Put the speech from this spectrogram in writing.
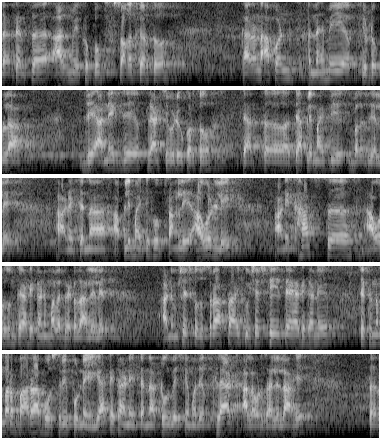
तर त्यांचं आज मी खूप खूप स्वागत करतो. कारण आपण नेहमी यूट्यूबला जे अनेक जे फ्लॅटचे व्हिडिओ करतो त्यात ते आपली माहिती बघत गेले. आणि त्यांना आपली माहिती खूप चांगली आवडली. आणि खास आवर्जून त्या ठिकाणी मला भेटायला आलेले आहेत. आणि विशेष दुसरं असं आहे की विशेष की त्या ठिकाणी सेक्टर नंबर बारा भोसरी पुणे या ठिकाणी त्यांना टू बी एच केमध्ये फ्लॅट अलाउड झालेला आहे. तर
